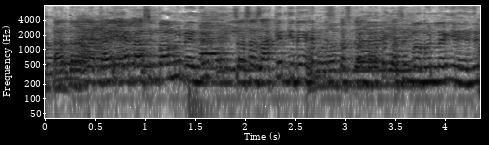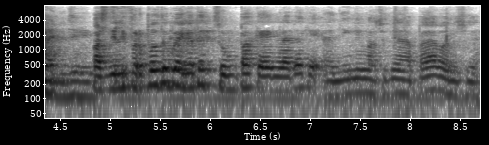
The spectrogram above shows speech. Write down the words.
Counter counter attack kayak kan langsung bangun anjir. Lari. Sosok sakit gitu kan, terus pas counter attack langsung bangun lagi anjir. Anjing. pas di Liverpool tuh gue ingetnya sumpah kayak ngeliatnya kayak anjing ini maksudnya apa maksudnya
